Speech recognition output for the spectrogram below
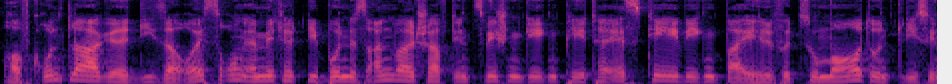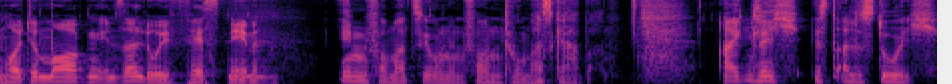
Auf Grundlage dieser Äußerung ermittelt die Bundesanwaltschaft inzwischen gegen Peter S.T. wegen Beihilfe zu Mord und ließ ihn heute Morgen in Saarlouis festnehmen. Informationen von Thomas Gerber. Eigentlich ist alles durch.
